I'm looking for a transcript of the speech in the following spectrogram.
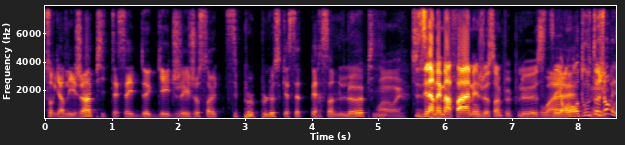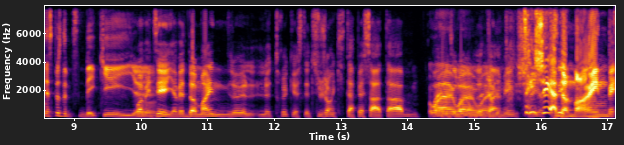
tu regardes les gens, puis tu essaies de gager juste un petit peu plus que cette personne-là, puis... Ouais, ouais. Tu dis la même affaire, mais juste un peu plus. Ouais. On trouve toujours une espèce de petite béquille. Ouais, euh, mais tu sais, il y avait domaine, là, le truc, c'était-tu genre qui tapait sa table? Ouais, ouais, ouais. timing? Tricher à Tu sais, domaine, tu c'est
